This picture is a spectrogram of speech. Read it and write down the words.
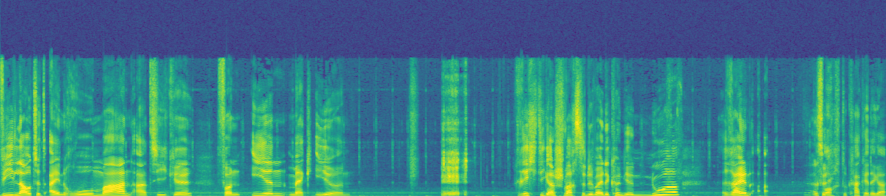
Wie lautet ein Romanartikel von Ian McEwan? Richtiger Schwachsinn, wir beide können hier nur rein. Also, Och, du Kacke, Digga.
